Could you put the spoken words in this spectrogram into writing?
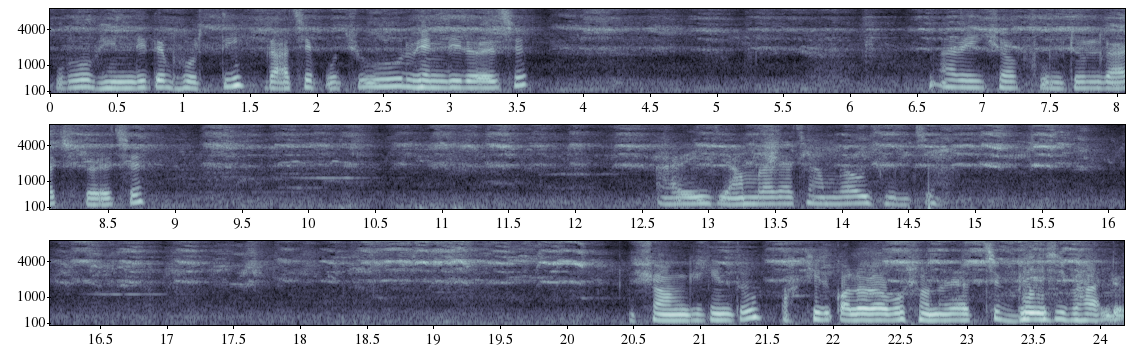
পুরো ভেন্ডিতে ভর্তি, গাছে প্রচুর ভেন্ডি রয়েছে। আর এই সব ফুল টুল গাছ রয়েছে। আর এই যে আমরা গাছে, আমরাও ঝুলছে। সঙ্গে কিন্তু পাখির কলরবও শোনা যাচ্ছে, বেশ ভালো।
